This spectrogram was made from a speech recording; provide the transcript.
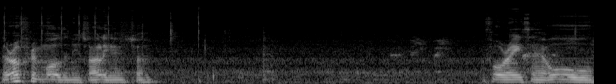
They're offering more than his value, so... 480, oh...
